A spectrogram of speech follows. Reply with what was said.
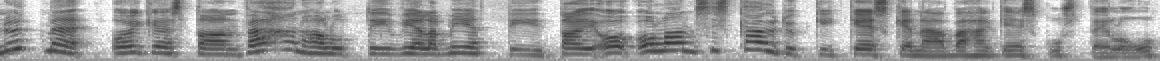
nyt me oikeastaan vähän haluttiin vielä miettiä, tai o- ollaan siis käytykin keskenään vähän keskustelua.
